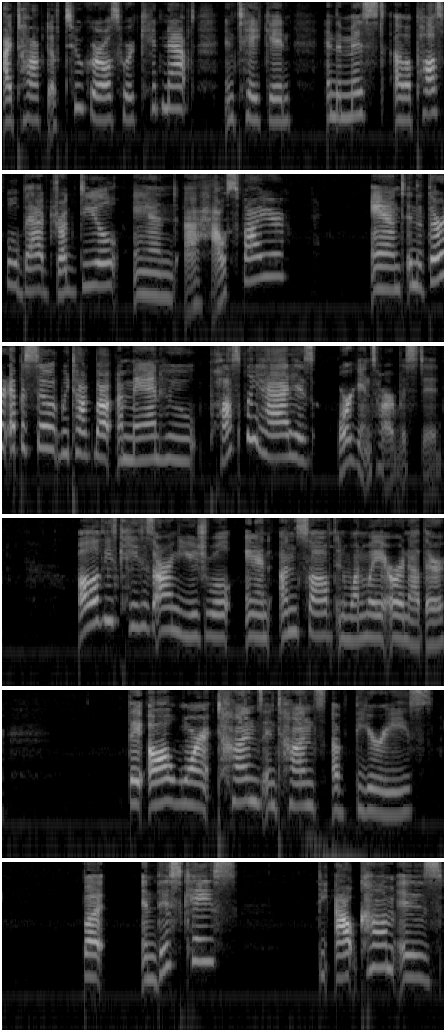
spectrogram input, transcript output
I talked of two girls who were kidnapped and taken in the midst of a possible bad drug deal and a house fire. And in the third episode, we talked about a man who possibly had his organs harvested. All of these cases are unusual and unsolved in one way or another. They all warrant tons and tons of theories. But in this case, the outcome is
